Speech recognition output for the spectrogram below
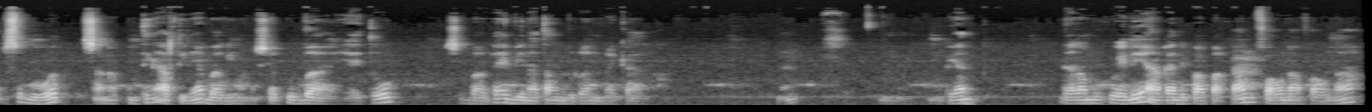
tersebut sangat penting artinya bagi manusia purba, yaitu sebagai binatang buruan mereka. Nah, kemudian dalam buku ini akan dipaparkan fauna-fauna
